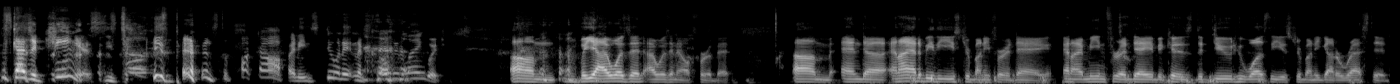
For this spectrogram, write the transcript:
this guy's a genius! He's telling his parents to fuck off, and he's doing it in a coded language." Um, but yeah, I wasn't. I was an elf for a bit. Um, and uh, and I had to be the Easter Bunny for a day, and I mean for a day because the dude who was the Easter Bunny got arrested,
